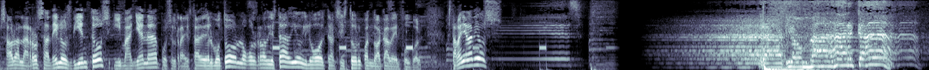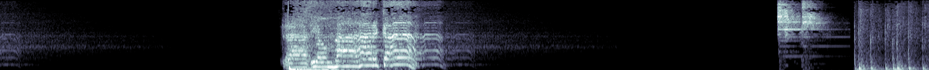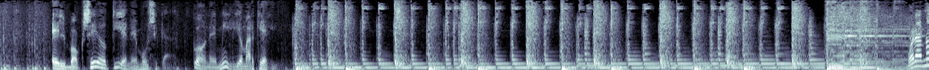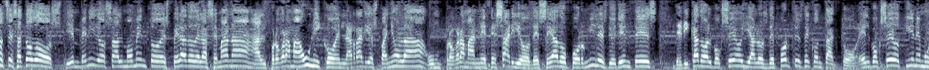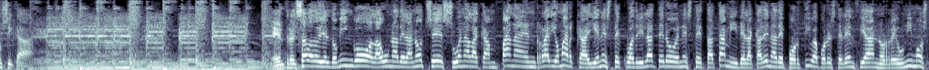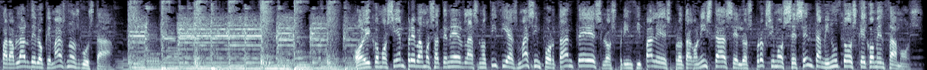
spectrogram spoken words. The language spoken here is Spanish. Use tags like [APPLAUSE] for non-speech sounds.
Pues ahora la Rosa de los Vientos y mañana pues el Radio Estadio del Motor, luego el Radio Estadio y luego el Transistor cuando acabe el fútbol. Hasta mañana, adiós. Radio. Radio. El boxeo tiene música con Emilio Marchiegui. Buenas noches a todos, bienvenidos al momento esperado de la semana, al programa único en la radio española, un programa necesario, deseado por miles de oyentes, dedicado al boxeo y a los deportes de contacto. El boxeo tiene música. Entre el sábado y el domingo, a la una de la noche, suena la campana en Radio Marca y en este cuadrilátero, en este tatami de la cadena deportiva por excelencia, nos reunimos para hablar de lo que más nos gusta. Hoy, como siempre, vamos a tener las noticias más importantes, los principales protagonistas en los próximos 60 minutos que comenzamos.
